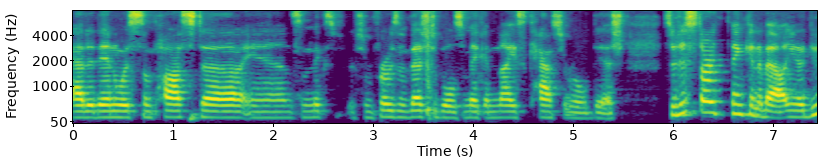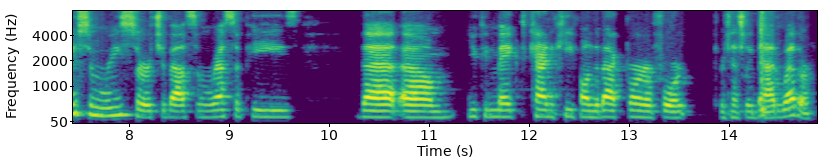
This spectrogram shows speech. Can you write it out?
add it in with some pasta and some mixed some frozen vegetables and make a nice casserole dish. So just start thinking about, you know, do some research about some recipes that um, you can make to kind of keep on the back burner for potentially bad weather.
